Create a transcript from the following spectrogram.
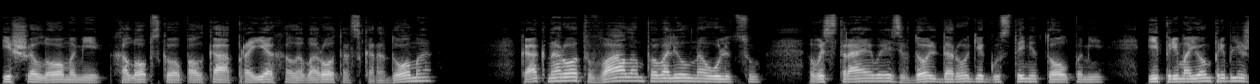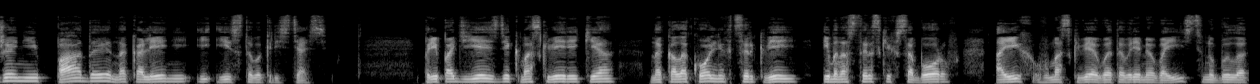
и шеломами холопского полка проехала ворота Скородома, как народ валом повалил на улицу, выстраиваясь вдоль дороги густыми толпами и при моем приближении падая на колени и истово крестясь. При подъезде к Москве-реке на колокольнях церквей и монастырских соборов, а их в Москве в это время воистину было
